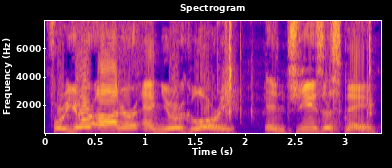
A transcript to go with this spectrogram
for your honor and your glory. In Jesus' name,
